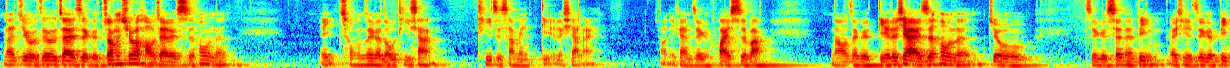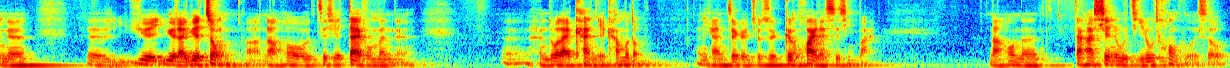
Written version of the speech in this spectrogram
那就就在这个装修豪宅的时候呢。哎，从这个楼梯上梯子上面跌了下来，啊，你看这个坏事吧？然后这个跌了下来之后呢，就这个生了病，而且这个病呢，呃，越越来越重啊，然后这些大夫们呢，呃，很多来看也看不懂，你看这个就是更坏的事情吧。然后呢，当他陷入极度痛苦的时候，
